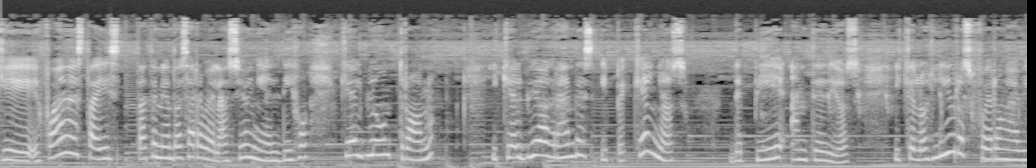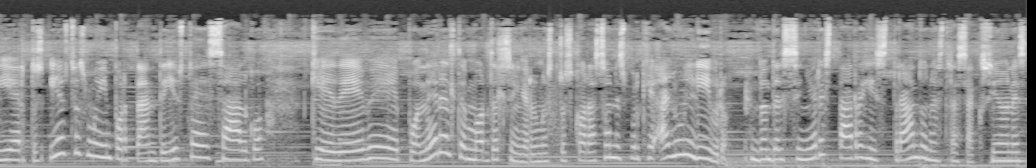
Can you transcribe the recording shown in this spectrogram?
que Juan está, está teniendo esa revelación y él dijo que él vio un trono y que él vio a grandes y pequeños de pie ante Dios y que los libros fueron abiertos. Y esto es muy importante y esto es algo que debe poner el temor del Señor en nuestros corazones, porque hay un libro donde el Señor está registrando nuestras acciones,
